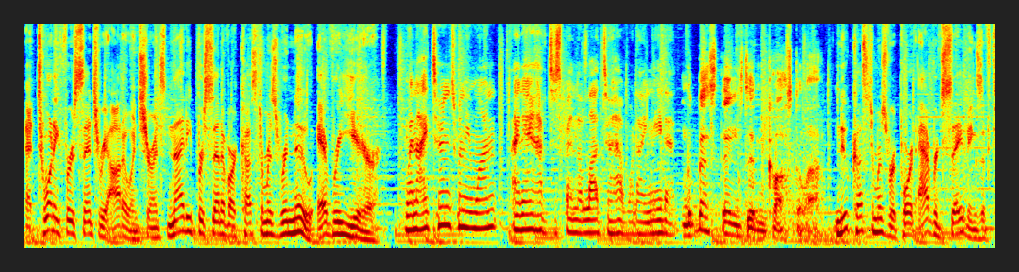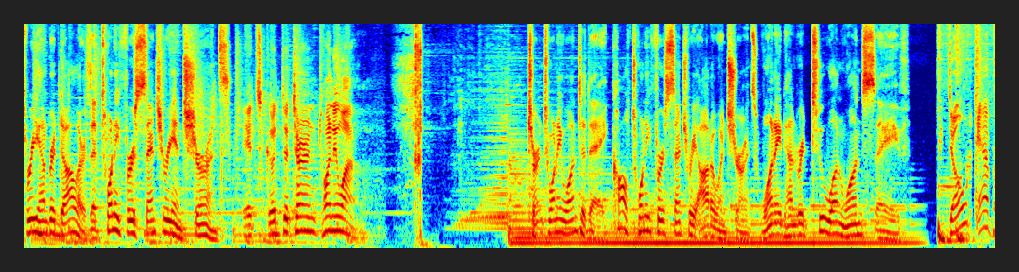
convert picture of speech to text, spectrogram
At 21st Century Auto Insurance, 90% of our customers renew every year. When I turned 21, I didn't have to spend a lot to have what I needed. The best things didn't cost a lot. New customers report average savings of $300 at 21st Century Insurance. It's good to turn 21. Turn 21 today. Call 21st Century Auto Insurance 1 800 211 SAVE. Don't ever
